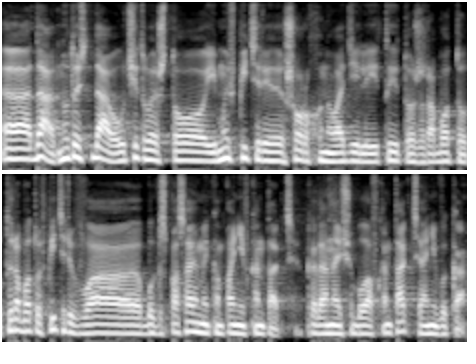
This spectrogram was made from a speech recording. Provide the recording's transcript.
Э, да, ну то есть, да, учитывая, что и мы в Питере шороху наводили, и ты тоже работал. Ты работал в Питере в а, богоспасаемой компании ВКонтакте, когда она еще была ВКонтакте, а не ВК.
